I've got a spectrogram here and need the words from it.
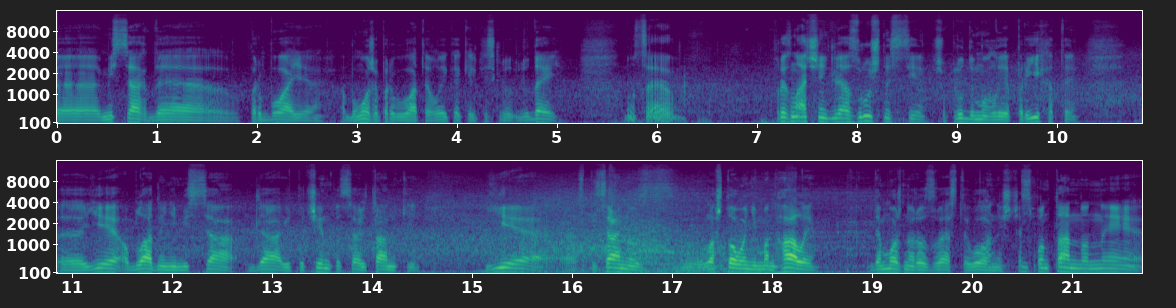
е, місцях, де перебуває або може перебувати велика кількість людей. Ну, це призначені для зручності, щоб люди могли приїхати. Е, Є обладнані місця для відпочинку, це альтанки. Є е, спеціально влаштовані мангали, де можна розвести вогнище. Спонтанно не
